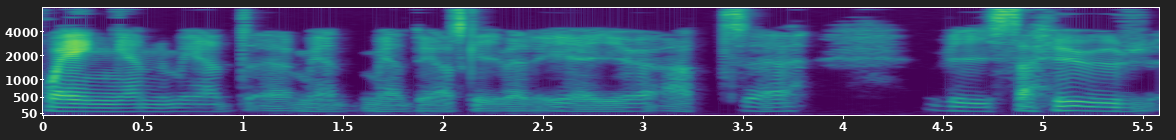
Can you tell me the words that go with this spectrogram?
poängen med, med, med det jag skriver är ju att visa hur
